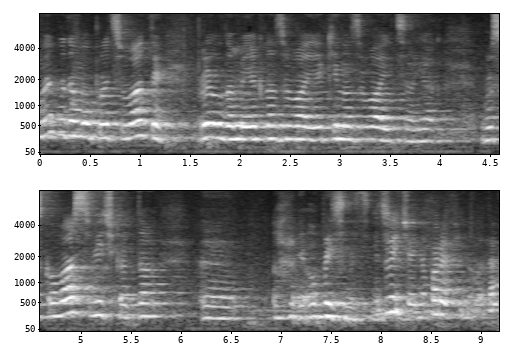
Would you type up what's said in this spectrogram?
Ми будемо працювати приладами, як називає, які називаються як воскова свічка та е, обична свічка. Звичайно, парафінова? Так,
